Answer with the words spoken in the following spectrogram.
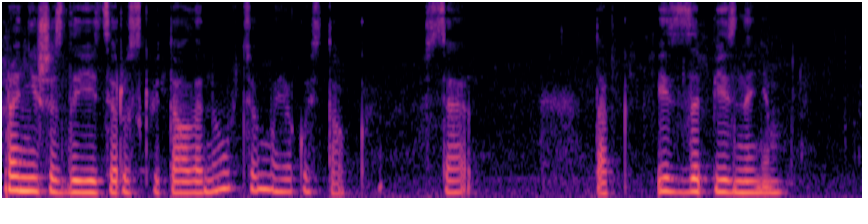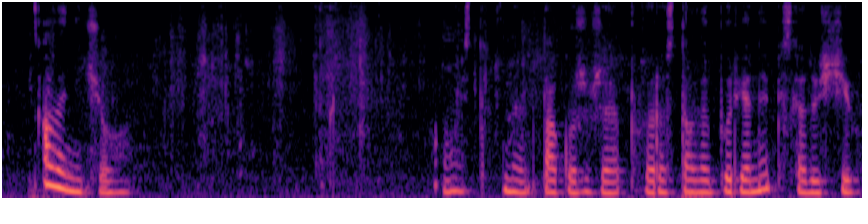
раніше, здається, розквітали. Ну, в цьому якось так. Все так, із запізненням. Але нічого. Ось тут ми також вже повиростали бур'яни після дощів.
